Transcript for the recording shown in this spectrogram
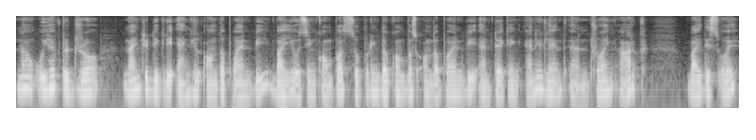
Now we have to draw 90 degree angle on the point b by using compass so putting the compass on the point b and taking any length and drawing arc by this way.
